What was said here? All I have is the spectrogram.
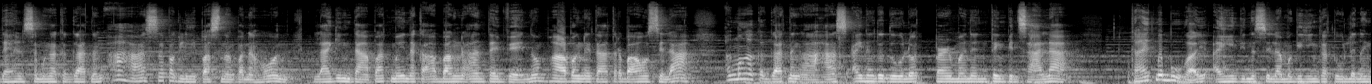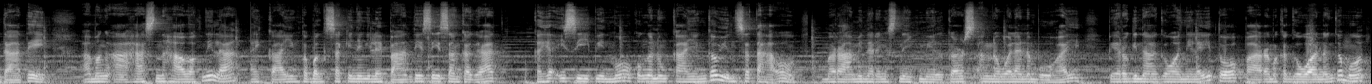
dahil sa mga kagat ng ahas sa paglipas ng panahon. Laging dapat may nakaabang na anti-venom habang nagtatrabaho sila. Ang mga kagat ng ahas ay nagdudulot permanenteng pinsala. Kahit mabuhay ay hindi na sila magiging katulad ng dati. Ang mga ahas na hawak nila ay kayang pabagsakin ng elepante sa isang kagat. Kaya isipin mo kung anong kayang gawin sa tao. Marami na ring snake milkers ang nawala ng buhay pero ginagawa nila ito para makagawa ng gamot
